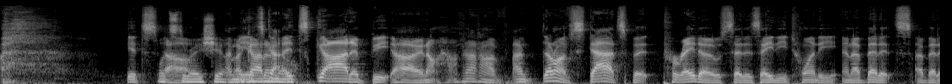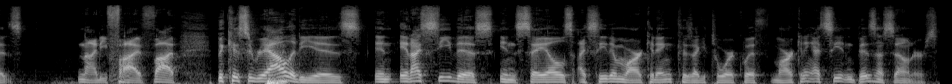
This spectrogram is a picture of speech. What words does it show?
It's what's uh, the ratio? I mean, I gotta it's got, to be. Uh, I don't. I don't have. I don't have stats, but Pareto said it's 80-20, and I bet it's. I bet it's 95-5 because the reality is and, and i see this in sales i see it in marketing because i get to work with marketing i see it in business owners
